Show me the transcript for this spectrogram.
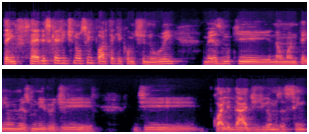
tem séries que a gente não se importa que continuem mesmo que não mantenham o mesmo nível de, de qualidade, digamos assim.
